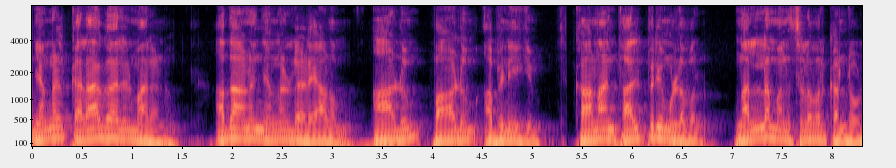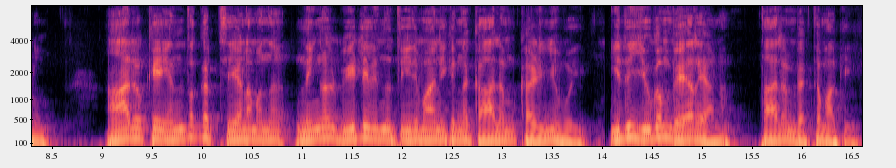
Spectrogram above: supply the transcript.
ഞങ്ങൾ കലാകാരന്മാരാണ്. അതാണ് ഞങ്ങളുടെ അടയാളം. ആടും പാടും അഭിനയിക്കും. കാണാൻ താല്പര്യമുള്ളവർ നല്ല മനസ്സുള്ളവർ കണ്ടോളും. ആരൊക്കെ എന്തൊക്കെ ചെയ്യണമെന്ന് നിങ്ങൾ വീട്ടിലിരുന്ന് തീരുമാനിക്കുന്ന കാലം കഴിഞ്ഞുപോയി. ഇത് യുഗം വേറെയാണ് താരം വ്യക്തമാക്കി.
